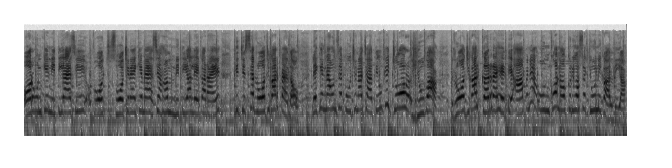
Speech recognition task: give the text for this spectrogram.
और उनकी नीतियाँ ऐसी, वो सोच रहे हैं कि मैं ऐसे हम नीतियाँ लेकर आए कि जिससे रोज़गार पैदा हो। लेकिन मैं उनसे पूछना चाहती हूँ कि जो युवा रोज़गार कर रहे थे, आपने उनको नौकरियों से क्यों निकाल दिया?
